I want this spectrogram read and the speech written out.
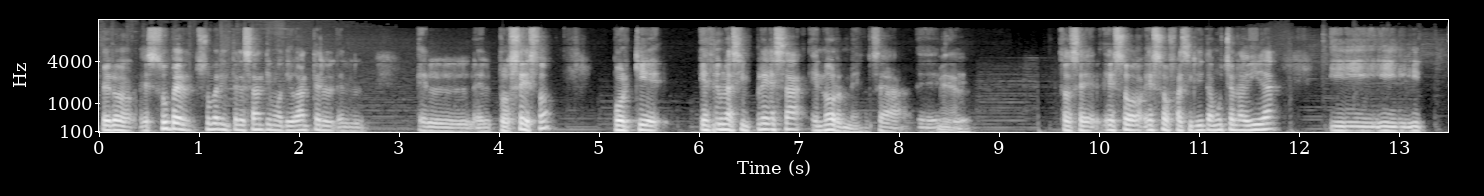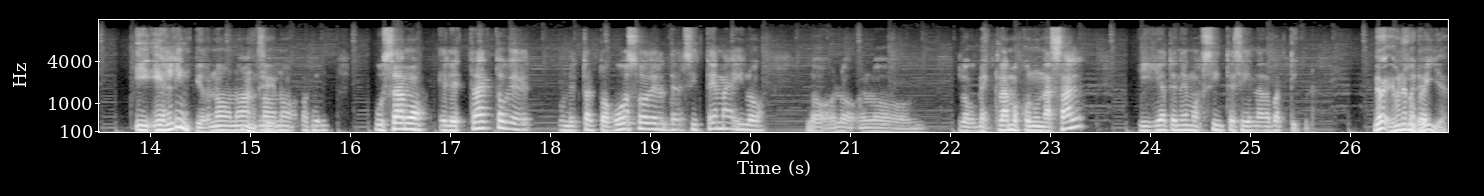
Pero es súper, súper interesante y motivante el, el, proceso porque es de una simpleza enorme. O sea, eh, entonces eso, eso facilita mucho la vida y, y, es limpio. No, no, no, no, usamos el extracto, que es un extracto acuoso del, del sistema, y lo, lo, lo, lo, mezclamos con una sal y ya tenemos síntesis de nanopartículas. No, es una maravilla.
